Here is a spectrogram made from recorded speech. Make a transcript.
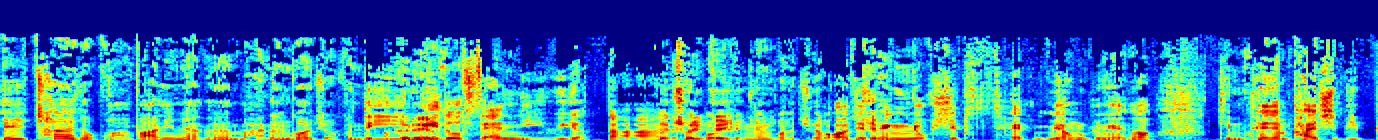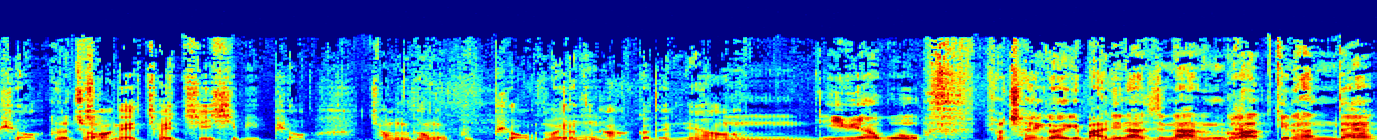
1차에서 과반이면은 많은 네. 거죠. 근데 아, 그래요? 2위도 센 2위였다. 그렇죠. 이렇게 볼 수 있는 거죠. 그 어제 집- 163명 중에서 김태년 82표, 그렇죠. 전해철 72표, 정성호 9표 뭐 이렇게 음. 나왔거든요. 음, 2위하고 표 차이가 이게 많이 나지는 않은 것 네. 같긴 한데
